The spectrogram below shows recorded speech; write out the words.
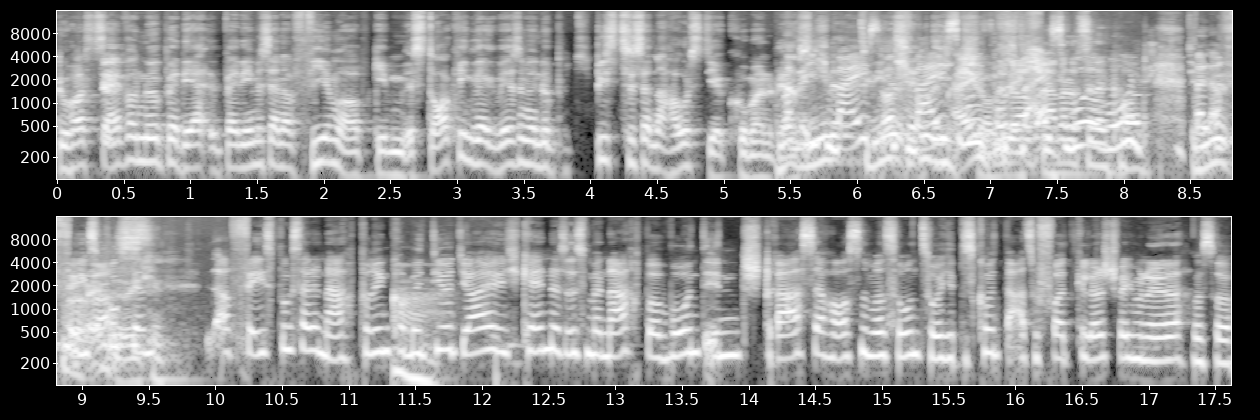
Du hast sie einfach nur bei, der, bei dem seiner Firma abgegeben. Stalking wäre gewesen, wenn du bis zu seiner Haustür gekommen wärst. Ich Nina- weiß, ich weiß, ich weiß, wo er wohnt. Weil auf Facebook, dann, auf Facebook seine Nachbarin kommentiert, ja, ich kenne, das ist mein Nachbar, wohnt in Straße, Hausnummer so und so. Ich habe das Kommentar sofort gelöscht, weil ich mir nur gedacht habe, so,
